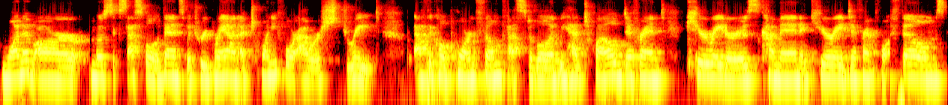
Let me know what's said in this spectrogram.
one of our most successful events, which we ran a 24 hour straight ethical porn film festival and we had 12 different curators come in and curate different films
